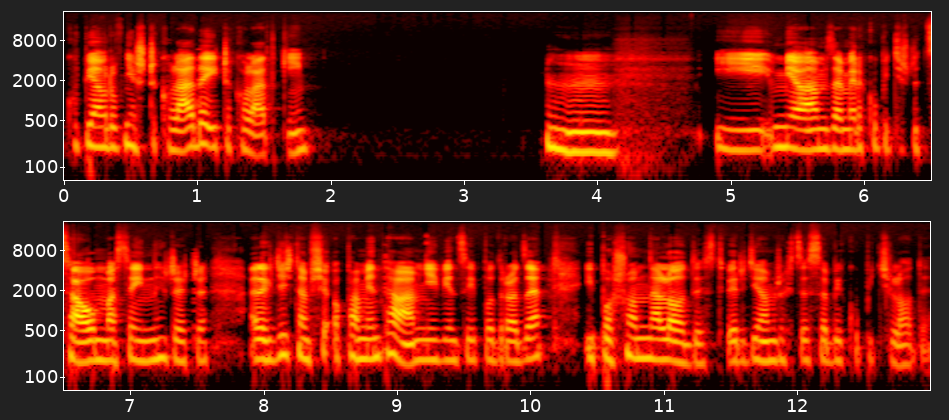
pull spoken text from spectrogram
Kupiłam również czekoladę i czekoladki. Mm. I miałam zamiar kupić jeszcze całą masę innych rzeczy, ale gdzieś tam się opamiętałam mniej więcej po drodze i poszłam na lody. Stwierdziłam, że chcę sobie kupić lody.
